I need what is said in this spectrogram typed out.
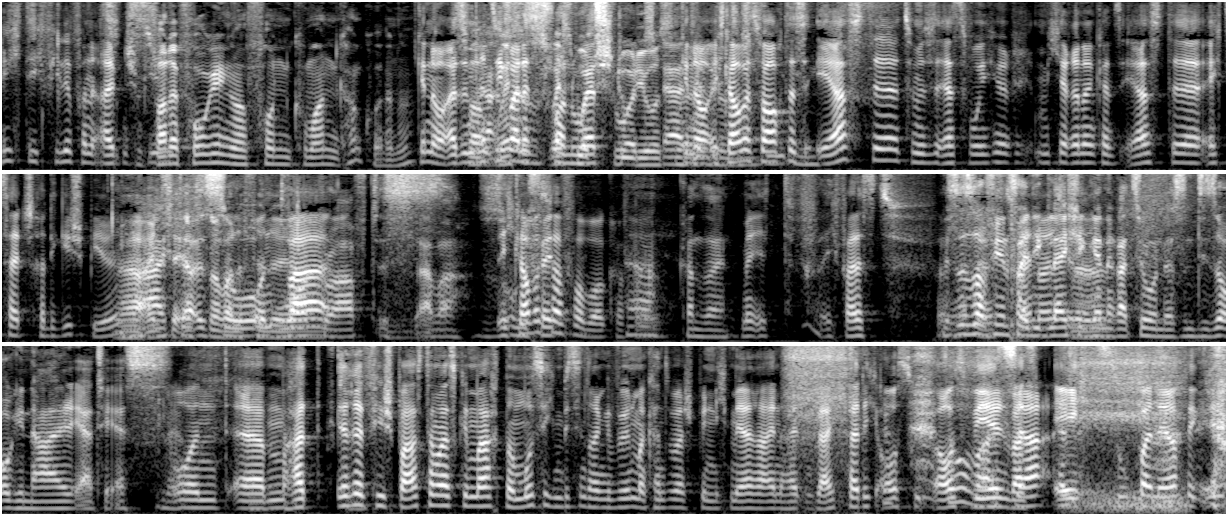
richtig viele von den alten Spielen. Das war der Vorgänger von Command Conquer, ne? Genau, also im Prinzip war das von Westwood Studios. Ja, genau, ich glaube, es war auch das erste, zumindest das erste, wo ich mich erinnern kann, das erste Echtzeit-Strategiespiel. Ja, ja ich glaube, es ist so und Warcraft ist aber. ich glaube, es war vor Warcraft. Ja, kann sein. Ich, ich war das es ist auf jeden Fall die gleiche ja. Generation, das sind diese Original-RTS. Ja. Und ähm, hat irre viel Spaß damals gemacht. Man muss sich ein bisschen dran gewöhnen, man kann zum Beispiel nicht mehrere Einheiten gleichzeitig aus auswählen, was, ja. echt super nervig ist.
